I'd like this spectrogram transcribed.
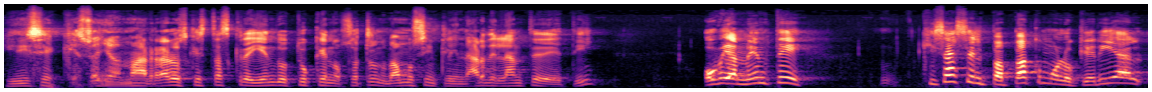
Y dice, qué sueños más raros que estás creyendo tú que nosotros nos vamos a inclinar delante de ti. Obviamente, quizás el papá como lo quería,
